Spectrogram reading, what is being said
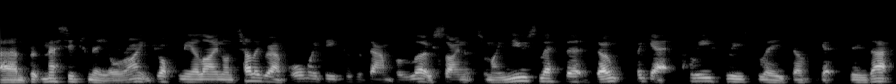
Um, but message me, all right? Drop me a line on Telegram. All my details are down below. Sign up to my newsletter. Don't forget, please, please, please, don't forget to do that.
